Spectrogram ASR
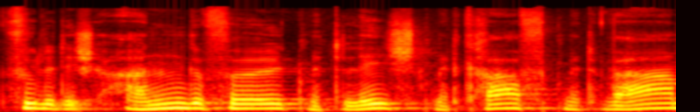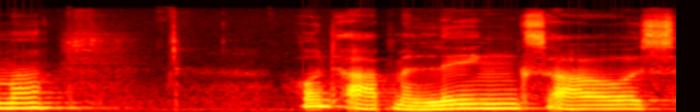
Fühle dich angefüllt mit Licht, mit Kraft, mit Wärme und atme links aus,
